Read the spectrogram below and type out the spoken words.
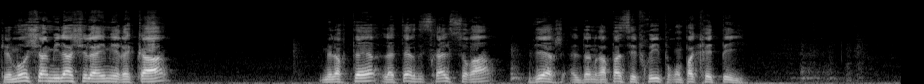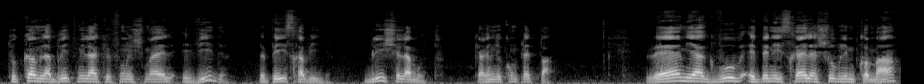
Que Moshe Mila Reka, mais leur terre, la terre d'Israël sera vierge. Elle ne donnera pas ses fruits, ils ne pourront pas créer de pays. Tout comme la Brit Mila que font Ishmaël est vide, le pays sera vide. Bli Shelamut, car il ne complète pas. Vem Yagvuv et Ben Israël Ashuv Limkoma,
